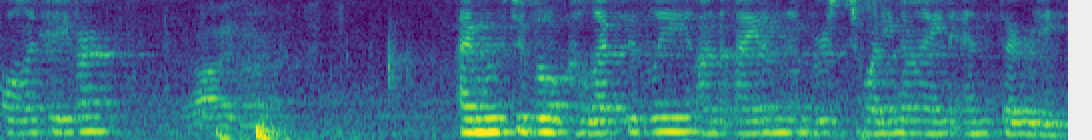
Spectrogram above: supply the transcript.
All in favor? Aye. I move to vote collectively on item numbers 29 and 30.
